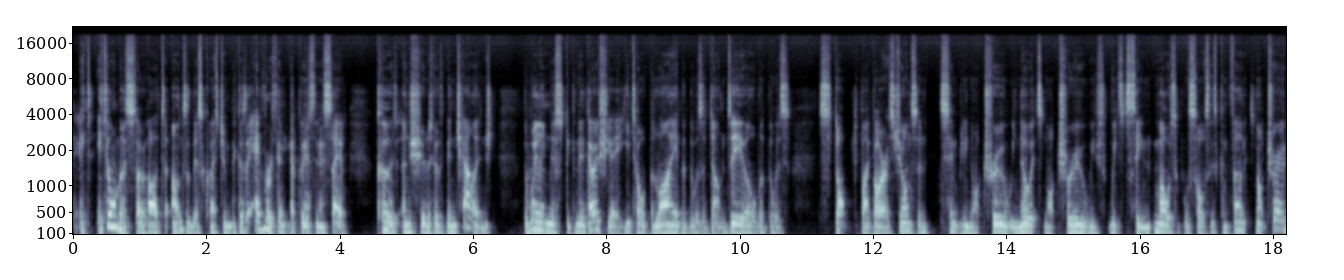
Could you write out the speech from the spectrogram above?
It's it's almost so hard to answer this question because everything that Putin said could and should have been challenged. The willingness to negotiate. He told the lie that there was a done deal, that there was stopped by Boris Johnson. Simply not true. We know it's not true. We've we've seen multiple sources confirm it's not true.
